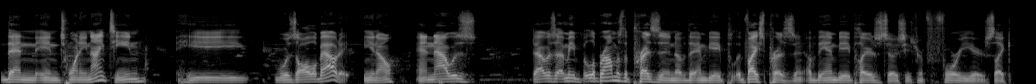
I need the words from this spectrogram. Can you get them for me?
then in 2019 he was all about it you know and that was that was I mean LeBron was the president of the NBA vice president of the NBA Players Association for 4 years like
